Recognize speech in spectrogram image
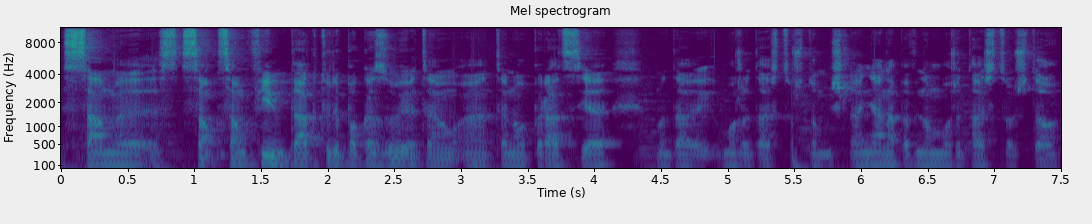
sam, sam, sam film, tak, który pokazuje tę, tę operację, no daj, może dać coś do myślenia, na pewno może dać coś do,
